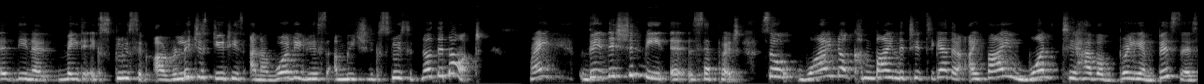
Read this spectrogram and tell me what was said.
uh, you know, made it exclusive? Our religious duties and our worldly duties are mutually exclusive. No, they're not right? They, they should be uh, separate. So why not combine the two together? If I want to have a brilliant business,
